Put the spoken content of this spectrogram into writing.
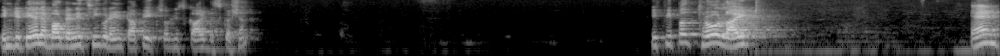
in detail about anything or any topic so it is called discussion if people throw light and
